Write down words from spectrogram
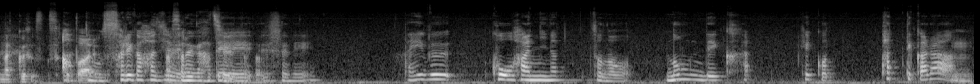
なくすこあとあるそれが初めあそれが初めてですね。だいぶ後半になっその飲んでか結構経ってから、うん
